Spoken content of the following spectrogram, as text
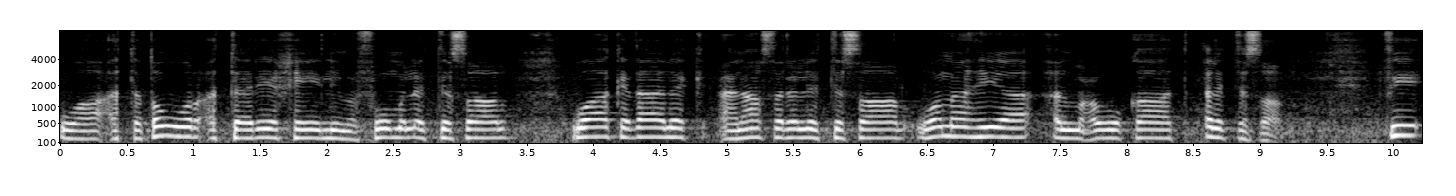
والتطور التاريخي لمفهوم الاتصال وكذلك عناصر الاتصال وما هي المعوقات الاتصال. في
